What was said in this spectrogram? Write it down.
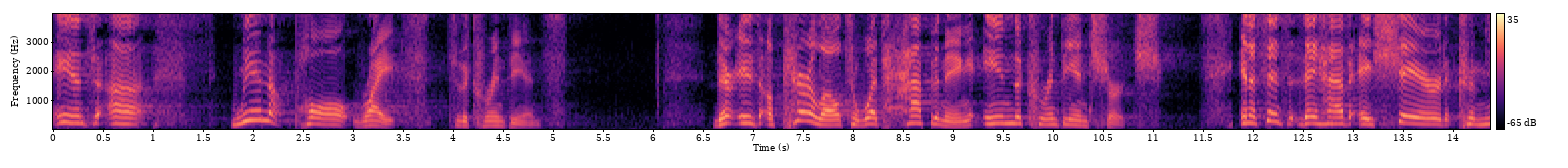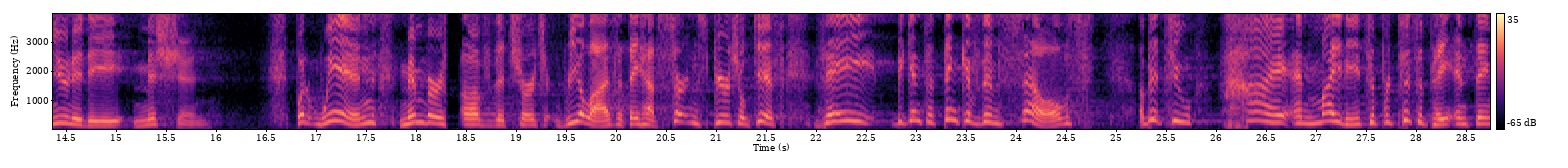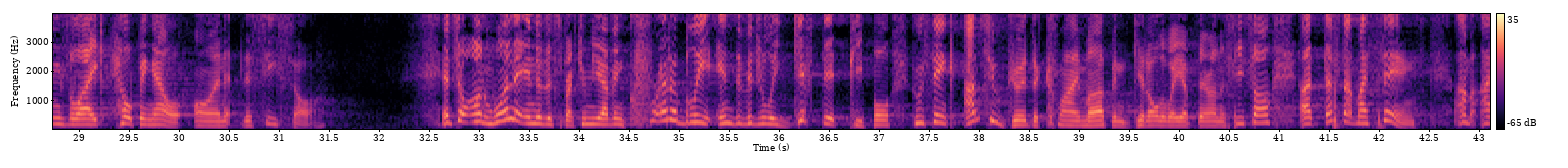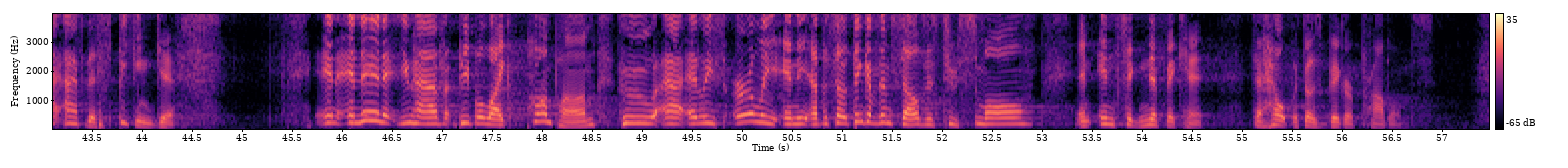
And uh, when Paul writes to the Corinthians, there is a parallel to what's happening in the Corinthian church. In a sense, they have a shared community mission. But when members of the church realize that they have certain spiritual gifts, they begin to think of themselves a bit too high and mighty to participate in things like helping out on the seesaw. And so, on one end of the spectrum, you have incredibly individually gifted people who think, I'm too good to climb up and get all the way up there on the seesaw. Uh, that's not my thing. I, I have the speaking gifts. And, and then you have people like Pom Pom, who, uh, at least early in the episode, think of themselves as too small and insignificant to help with those bigger problems.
